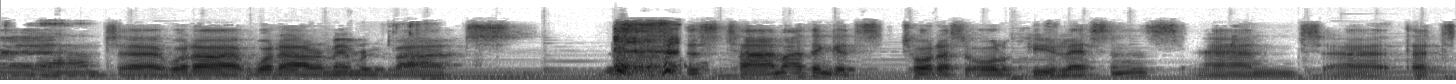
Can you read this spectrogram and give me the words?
And yeah. uh, what I what I remember about this, this, time, I think it's taught us all a few lessons, and uh, that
